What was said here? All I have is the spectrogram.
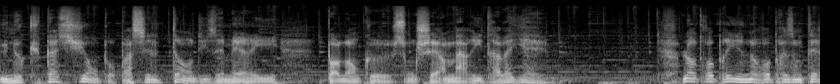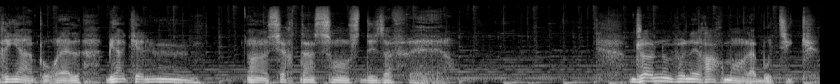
une occupation pour passer le temps, disait Mary, pendant que son cher mari travaillait. L'entreprise ne représentait rien pour elle, bien qu'elle eût un certain sens des affaires. John venait rarement à la boutique.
